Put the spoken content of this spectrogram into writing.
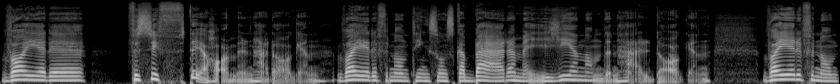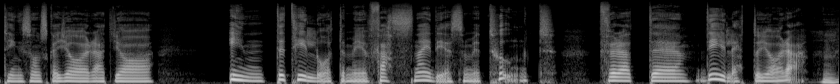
Vad är det för syfte jag har med den här dagen? Vad är det för någonting som ska bära mig igenom den här dagen? Vad är det för någonting som ska göra att jag inte tillåter mig att fastna i det som är tungt? För att eh, det är lätt att göra. Mm.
